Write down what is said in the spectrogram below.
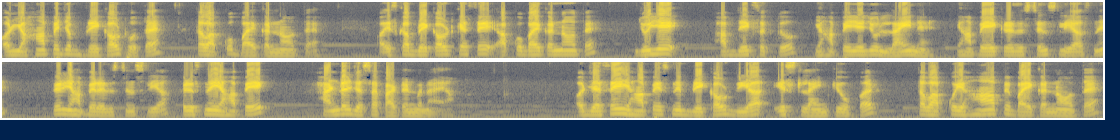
और यहाँ पे जब ब्रेकआउट होता है, तब आपको बाय करना होता है। और इसका ब्रेकआउट कैसे आपको बाय करना होता है? जो ये आप देख सकते हो, यहाँ पे ये जो लाइन है, यहाँ पे एक रेजिस्टेंस लिया उसने, फिर यहाँ पे रेजिस्टेंस लिया, फिर इसने यहाँ पे एक हैंडल जैसा पैटर्न बनाया। और जैसे ही यहाँ पे इसने ब्रेकआउट दिया इस लाइन के ऊपर, तब आपको यहाँ पे बाय करना होता है।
